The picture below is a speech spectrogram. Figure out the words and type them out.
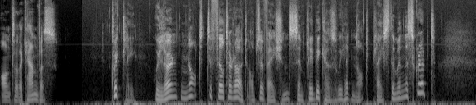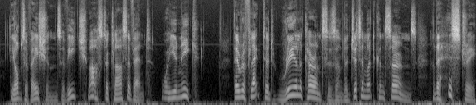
onto the canvas. Quickly, we learned not to filter out observations simply because we had not placed them in the script. The observations of each masterclass event were unique. They reflected real occurrences and legitimate concerns and a history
